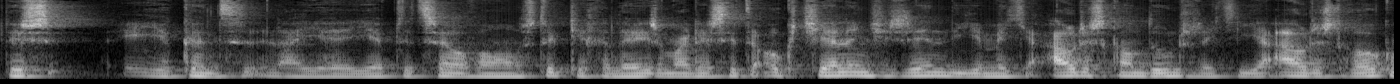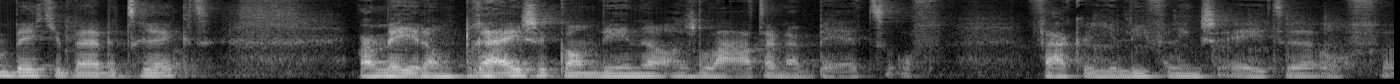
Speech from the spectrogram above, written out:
Dus je kunt, nou, je, je hebt het zelf al een stukje gelezen, maar er zitten ook challenges in die je met je ouders kan doen, zodat je je ouders er ook een beetje bij betrekt. Waarmee je dan prijzen kan winnen als later naar bed, of vaker je lievelingseten, of uh,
